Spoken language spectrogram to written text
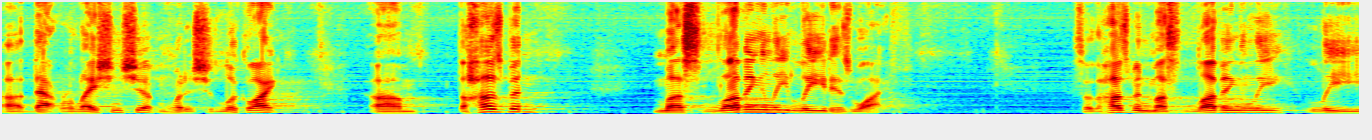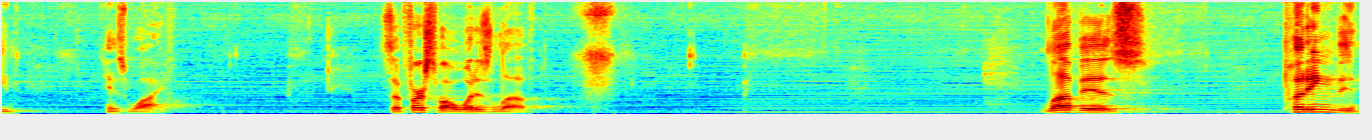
uh, that relationship and what it should look like. Um, the husband must lovingly lead his wife. So the husband must lovingly lead his wife. So, first of all, what is love? Love is putting the,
